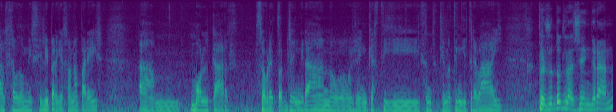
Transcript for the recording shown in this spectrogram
al seu domicili perquè són aparells um, molt cars, sobretot gent gran o gent que, estigui, que no tingui treball. Però sobretot la gent gran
